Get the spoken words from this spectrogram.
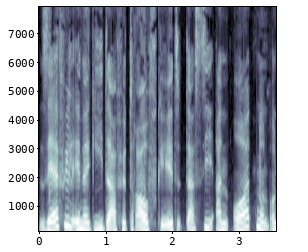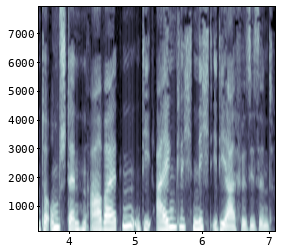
sehr viel Energie dafür draufgeht, dass sie an Orten und unter Umständen arbeiten, die eigentlich nicht ideal für sie sind.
